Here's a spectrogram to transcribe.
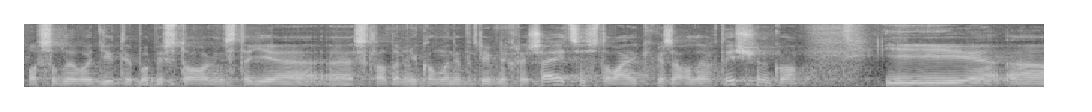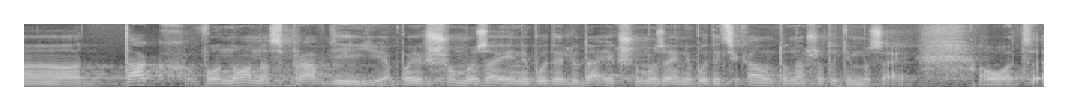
особливо діти, бо без того він стає е, складом нікому не потрібних речей. Це слова, які казав Олег Тищенко. І е, так воно насправді є. Бо якщо в музеї не буде людей, якщо музей не буде цікавим, то на що тоді музей? От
